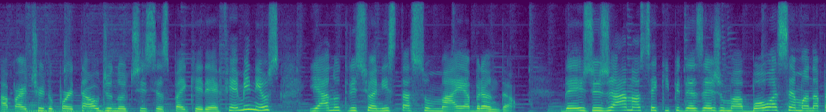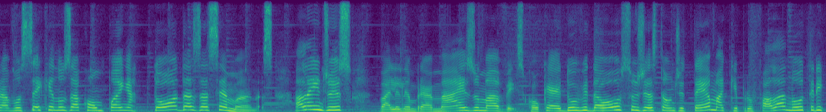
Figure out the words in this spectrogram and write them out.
a partir do portal de notícias Paiquerê FM News e a nutricionista Sumaia Brandão. Desde já, nossa equipe deseja uma boa semana para você que nos acompanha todas as semanas. Além disso, vale lembrar mais uma vez: qualquer dúvida ou sugestão de tema aqui para o Fala Nutri,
